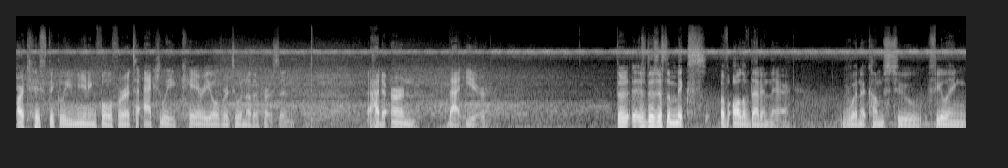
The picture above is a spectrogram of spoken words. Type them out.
artistically meaningful for it to actually carry over to another person. I had to earn that ear. There, there's just a mix of all of that in there when it comes to feeling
